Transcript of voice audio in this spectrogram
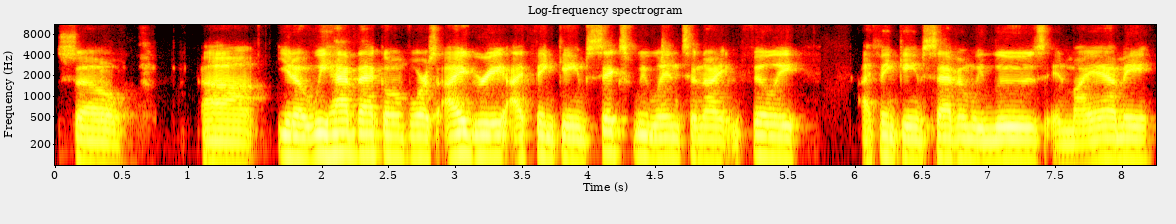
So uh, you know we have that going for us. I agree. I think Game Six we win tonight in Philly. I think Game Seven we lose in Miami.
